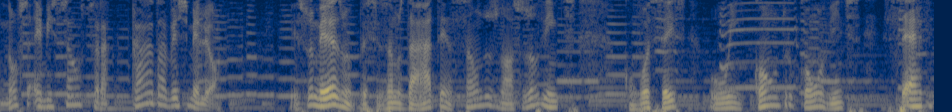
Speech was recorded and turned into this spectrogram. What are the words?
nossa emissão será cada vez melhor. Isso mesmo, precisamos da atenção dos nossos ouvintes. Com vocês, o encontro com ouvintes serve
